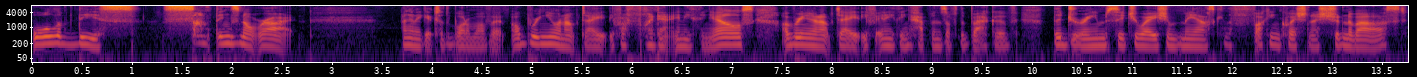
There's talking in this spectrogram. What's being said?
All of this something's not right. I'm going to get to the bottom of it. I'll bring you an update if I find out anything else. I'll bring you an update if anything happens off the back of the dream situation, me asking the fucking question I shouldn't have asked.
